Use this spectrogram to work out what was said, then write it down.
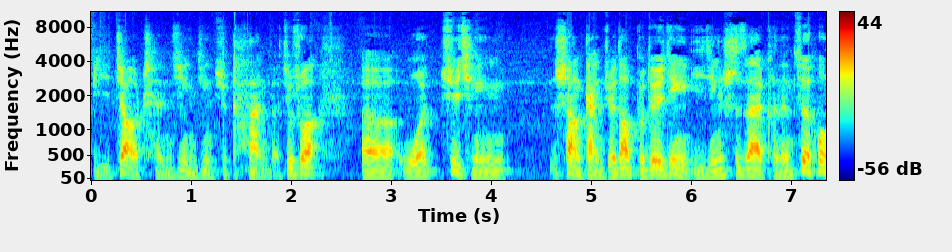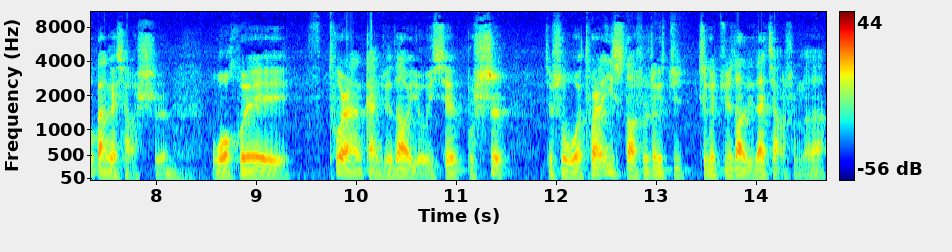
比较沉浸进去看的，就是说，呃，我剧情上感觉到不对劲，已经是在可能最后半个小时，我会突然感觉到有一些不适，就是我突然意识到说这个剧这个剧到底在讲什么了。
